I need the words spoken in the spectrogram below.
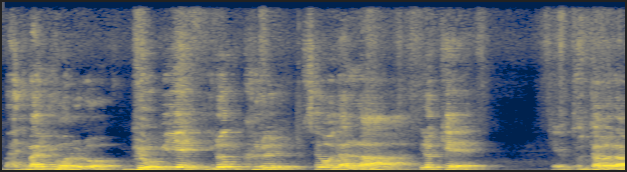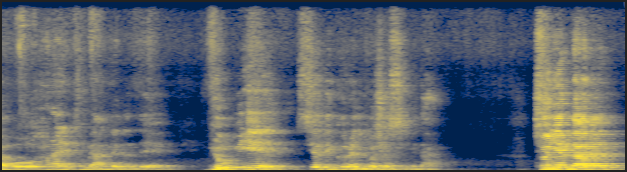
마지막 유언으로 묘비에 이런 글을 세워달라 이렇게 예, 부탁을 하고 하나님 품에 안겼는데 묘비에 쓰여진 글은 이것이었습니다. 주님 나는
